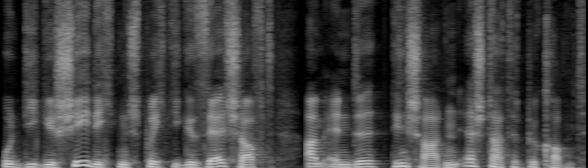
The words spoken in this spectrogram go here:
und die Geschädigten, sprich die Gesellschaft, am Ende den Schaden erstattet bekommt.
